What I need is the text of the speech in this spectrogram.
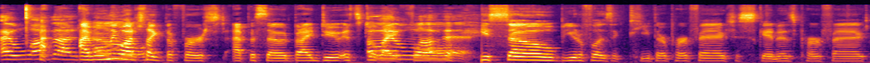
I love that. I've only watched like the first episode, but I do. It's delightful. Oh, I love it. He's so beautiful. His like, teeth are perfect. His skin is perfect.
